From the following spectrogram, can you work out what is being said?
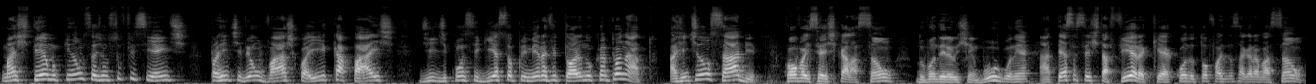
mas temo que não sejam suficientes para a gente ver um Vasco aí capaz de, de, conseguir a sua primeira vitória no campeonato. A gente não sabe qual vai ser a escalação do Vanderlei Luxemburgo, né? Até essa sexta-feira, que é quando eu estou fazendo essa gravação,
